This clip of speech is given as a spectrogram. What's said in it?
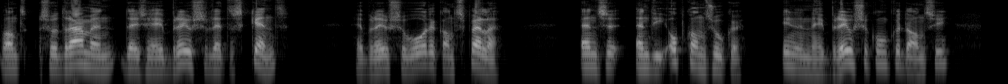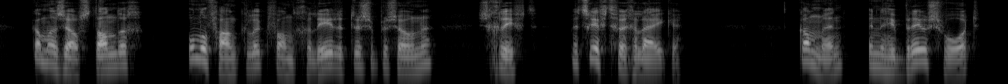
Want zodra men deze Hebreeuwse letters kent, Hebreeuwse woorden kan spellen en, ze, en die op kan zoeken in een Hebreeuwse concordantie, kan men zelfstandig, onafhankelijk van geleerde tussenpersonen, schrift met schrift vergelijken. Kan men een Hebreeuws woord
